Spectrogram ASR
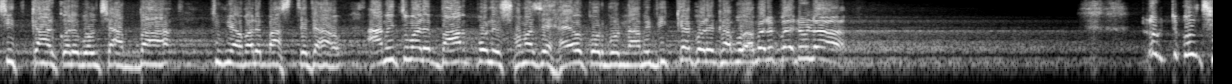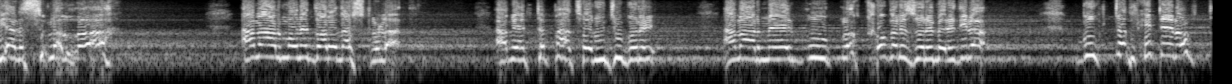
চিৎকার করে বলছে আব্বা তুমি আমারে বাঁচতে দাও। আমি তোমার বাপ বলে সমাজে হ্যাঁ করব না, আমি ভিক্ষা করে খাব, আমার পেরো না। লোকটি বলছি আর সুলাল্লাহ আমার মনে দরদ আসলো না। আমি একটা পাথর উঁচু করে আমার মেয়ের বুক লক্ষ্য করে জোরে মেরে দিলাম। বুকটা ফেটে রক্ত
